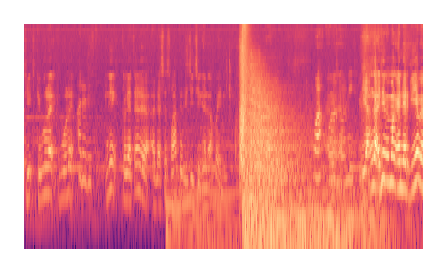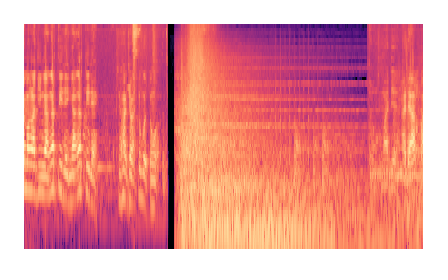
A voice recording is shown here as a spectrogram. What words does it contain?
Ki, kibule kibule Ada di ini kelihatannya ada, ada sesuatu di cici ada apa ini Wah, Bang Antoni. Ya enggak, ini memang energinya memang lagi nggak ngerti deh, nggak ngerti deh. Coba coba tunggu tunggu. Cuma dia. Ada apa?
